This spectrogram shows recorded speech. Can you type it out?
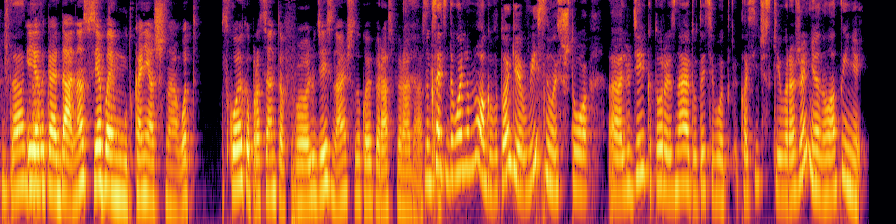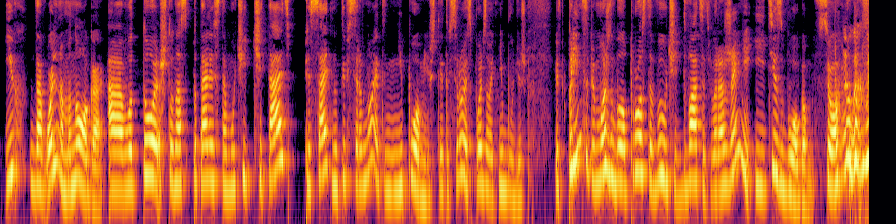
Да, И да. я такая, да, нас все поймут, конечно. Вот сколько процентов э, людей знают, что такое пераспера адастра? Ну, кстати, довольно много. В итоге выяснилось, что э, людей, которые знают вот эти вот классические выражения на латыни, их довольно много. А вот то, что нас пытались там учить читать, писать, но ты все равно это не помнишь, ты это все равно использовать не будешь. И, в принципе, можно было просто выучить 20 выражений и идти с Богом. Все. Ну, как бы...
